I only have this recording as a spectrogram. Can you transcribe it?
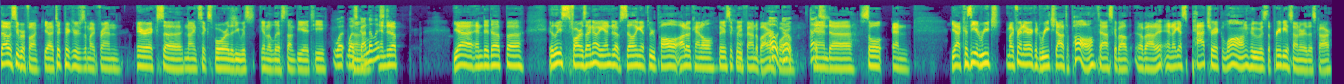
that was super fun. Yeah, I took pictures of my friend Eric's uh, nine six four that he was gonna list on BAT. What was Um, gonna list? Ended up, yeah, ended up. uh At least as far as I know, he ended up selling it through Paul Autokennel. Basically, found a buyer Oh, for dope. him, Nice. and uh sold and. Yeah, because he had reached my friend Eric had reached out to Paul to ask about about it, and I guess Patrick Long, who was the previous owner of this car,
